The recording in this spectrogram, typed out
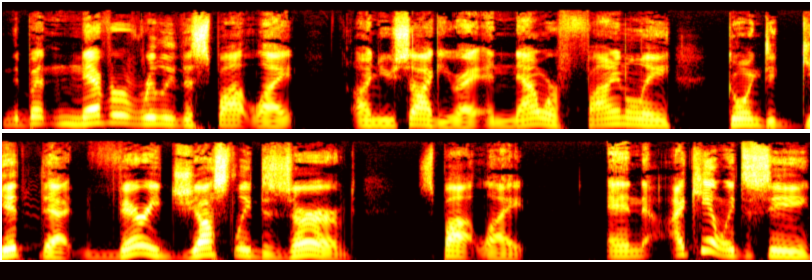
but never really the spotlight on Usagi, right? And now we're finally going to get that very justly deserved spotlight. And I can't wait to see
